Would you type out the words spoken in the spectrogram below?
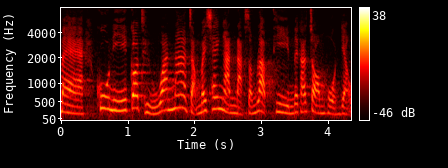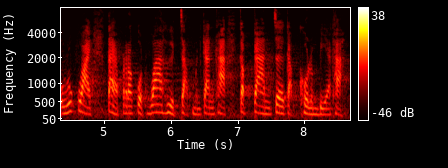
แหมคู่นี้ก็ถือว่าน่าจะไม่ใช่งานหนักสำหรับทีมนะคะจอมโหดอย่างอุรุกวัย แต่ปรากฏว่าหืดจับเหมือนกันค่ะ กับการเจอกับโคลอมเบียค่ะ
